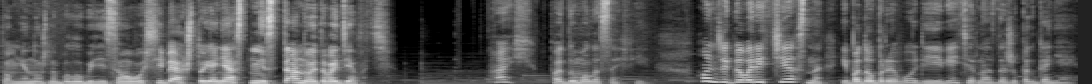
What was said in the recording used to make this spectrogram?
то мне нужно было убедить самого себя, что я не, не стану этого делать. Ай, подумала Софи, он же говорит честно, и по доброй воле, и ветер нас даже подгоняет.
